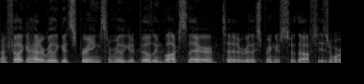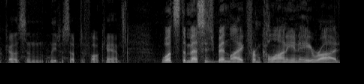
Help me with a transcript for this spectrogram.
I feel like I had a really good spring, some really good building blocks there to really spring us through the off-season workouts and lead us up to fall camp. What's the message been like from Kalani and A-Rod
